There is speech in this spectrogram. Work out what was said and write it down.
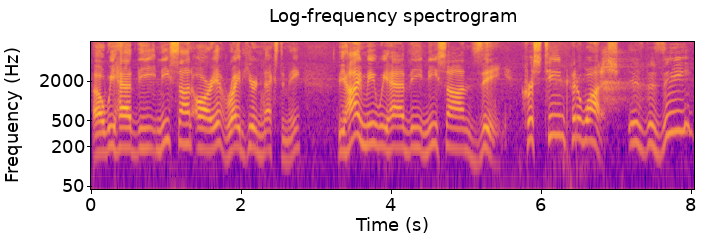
Uh, we have the Nissan Ariya right here next to me. Behind me, we have the Nissan Z. Christine Pitawanakwat, is the Z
